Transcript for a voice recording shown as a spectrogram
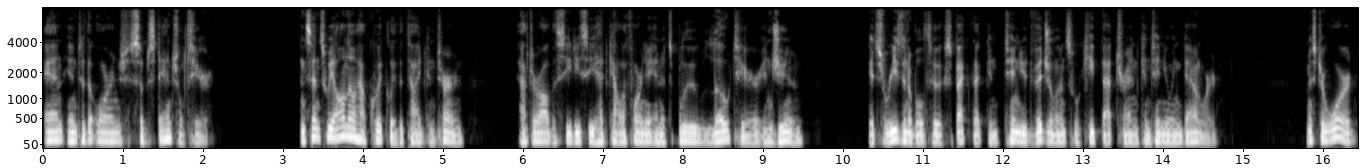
and into the orange substantial tier. And since we all know how quickly the tide can turn, after all, the CDC had California in its blue low tier in June. It's reasonable to expect that continued vigilance will keep that trend continuing downward. Mr. Ward,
